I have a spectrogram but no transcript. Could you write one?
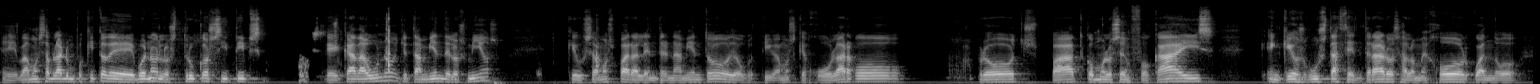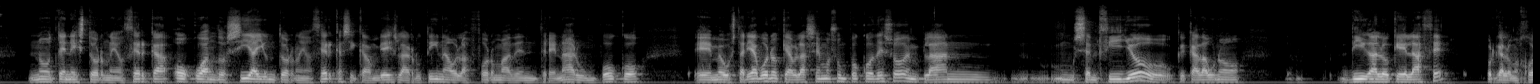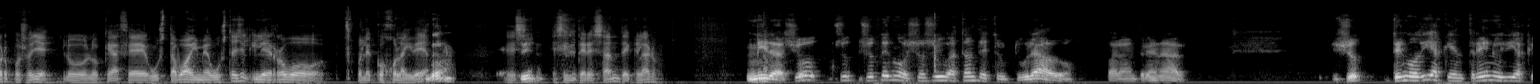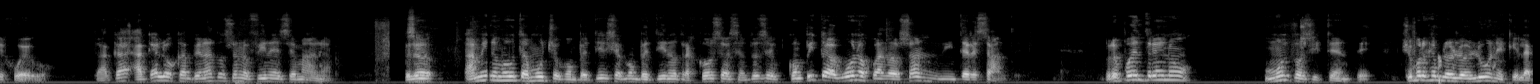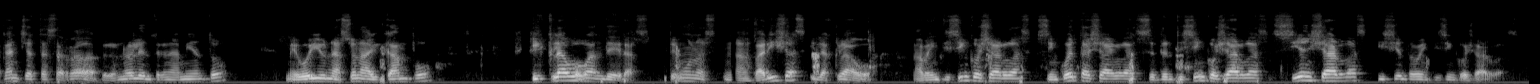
Eh, vamos a hablar un poquito de, bueno, los trucos y tips de cada uno, yo también de los míos, que usamos para el entrenamiento, digamos que juego largo, approach, pad, cómo los enfocáis, en qué os gusta centraros a lo mejor cuando no tenéis torneo cerca o cuando sí hay un torneo cerca, si cambiáis la rutina o la forma de entrenar un poco. Eh, me gustaría, bueno, que hablásemos un poco de eso en plan sencillo, que cada uno diga lo que él hace, porque a lo mejor, pues oye, lo, que hace Gustavo a mí me gusta y le robo o le cojo la idea. Es, es interesante, claro. Mira, yo, yo, tengo, yo soy bastante estructurado para entrenar. Yo tengo días que entreno y días que juego. Acá, acá los campeonatos son los fines de semana. Pero a mí no me gusta mucho competir, ya competí en otras cosas, entonces compito algunos cuando son interesantes. Pero después entreno muy consistente. Yo, por ejemplo, los lunes que la cancha está cerrada, pero no el entrenamiento, me voy a una zona del campo y clavo banderas. Tengo unas, varillas y las clavo a 25 yardas, 50 yardas, 75 yardas, 100 yardas y 125 yardas.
